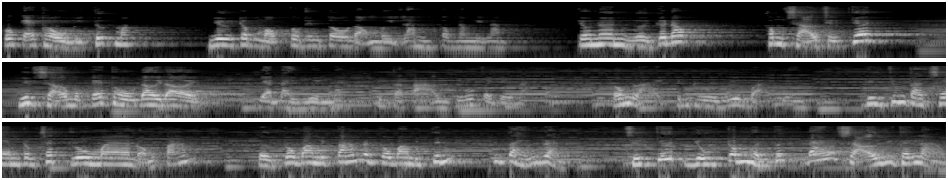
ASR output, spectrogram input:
của kẻ thù bị tước mất như trong một Cô Trinh Tô đoạn 15 câu 55 cho nên người cơ đốc không sợ sự chết như sợ một kẻ thù đời đời và đầy quyền năng chúng ta tạ ơn Chúa về điều này. Tóm lại, kính thưa quý bạn khi chúng ta xem trong sách Roma đoạn 8 từ câu 38 đến câu 39 chúng ta hiểu rằng sự chết dù trong hình thức đáng sợ như thế nào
